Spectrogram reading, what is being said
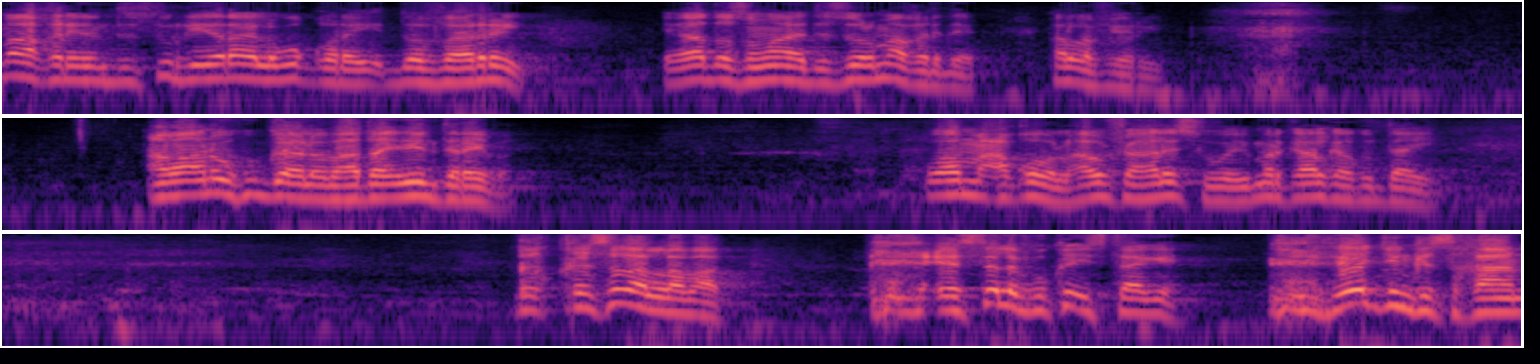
Ma akrideen dastuurka yaraa lagu qoray dofarey ee hadda soomaliya dastuur ma akrideen hala fiiriyo. Ama anugu ku gaalooba haddaan idin dirayba waa macquul hawsha halis wey marka halkaa ku daaya qisada labaad ee salafku ka istaageen reejinkis khaan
